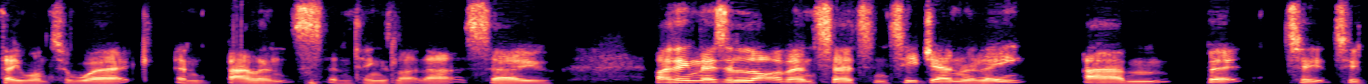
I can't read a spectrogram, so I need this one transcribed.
they want to work and balance and things like that. So I think there's a lot of uncertainty generally, um, but to, to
